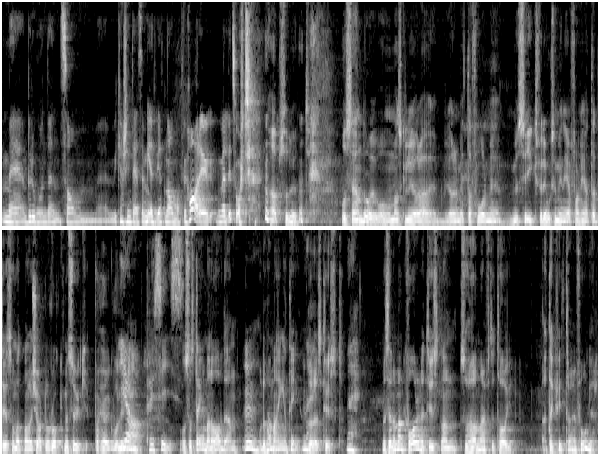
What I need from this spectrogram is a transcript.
med beroenden som eh, vi kanske inte ens är medvetna om att vi har är väldigt svårt. Absolut. Och sen då om man skulle göra, göra en metafor med musik, för det är också min erfarenhet att det är som att man har kört rockmusik på hög volym. Ja, precis. Och så stänger man av den mm. och då hör man ingenting. Nej. Då är det tyst. Nej. Men sen när man kvar den här tystnaden så hör man efter ett tag att det kvittrar en fågel.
